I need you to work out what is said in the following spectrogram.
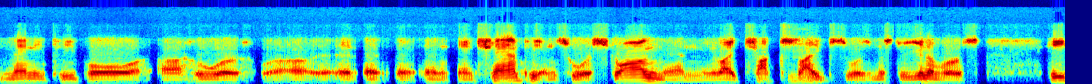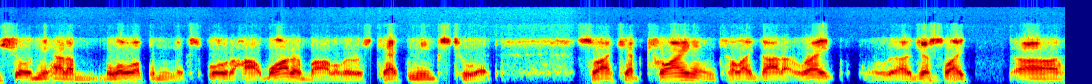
many people uh, who were uh, and, and, champions who were strong men, like Chuck mm-hmm. Sipes, who was Mr. Universe. He showed me how to blow up and explode a hot water bottle. There was techniques to it. So I kept trying it until I got it right. Uh, just like uh,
